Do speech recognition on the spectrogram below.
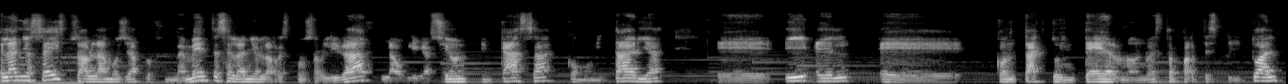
El año 6, pues hablamos ya profundamente, es el año de la responsabilidad, la obligación en casa, comunitaria eh, y el eh, contacto interno, nuestra parte espiritual.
